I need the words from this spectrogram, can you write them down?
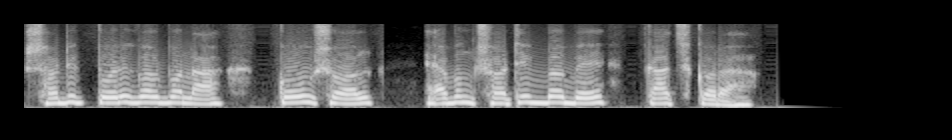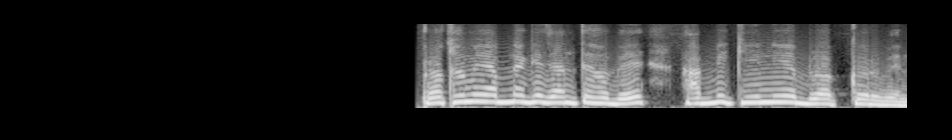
সঠিক পরিকল্পনা, কৌশল এবং সঠিকভাবে কাজ করা। প্রথমে আপনাকে জানতে হবে, আপনি কি নিয়ে ব্লগ করবেন?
